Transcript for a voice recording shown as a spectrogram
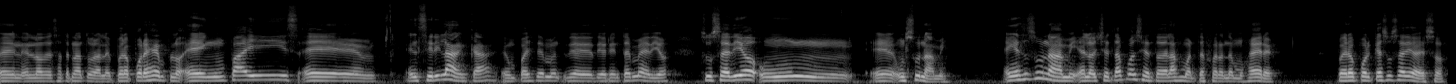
en, los desastres naturales. Pero, por ejemplo, en un país, eh, en Sri Lanka, en un país de, Oriente Medio, sucedió un, eh, un tsunami. En ese tsunami, el 80% de las muertes fueron de mujeres. ¿Pero por qué sucedió eso?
